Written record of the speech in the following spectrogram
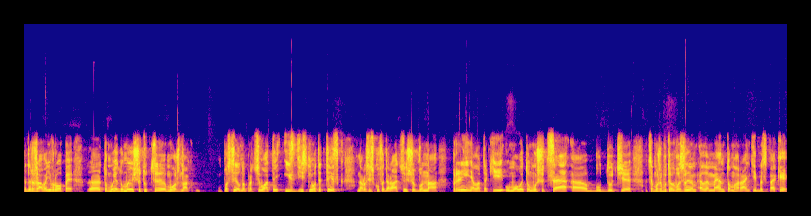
держави Європи. Е, Тому я думаю, що тут можна. Посилено працювати і здійснювати тиск на Російську Федерацію, щоб вона прийняла такі умови, тому що це е, будуть е, це може бути важливим елементом гарантії безпеки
